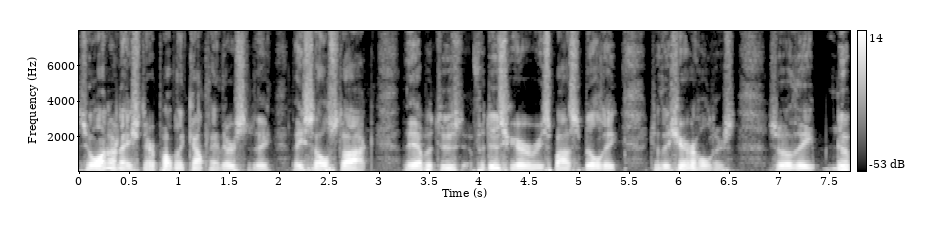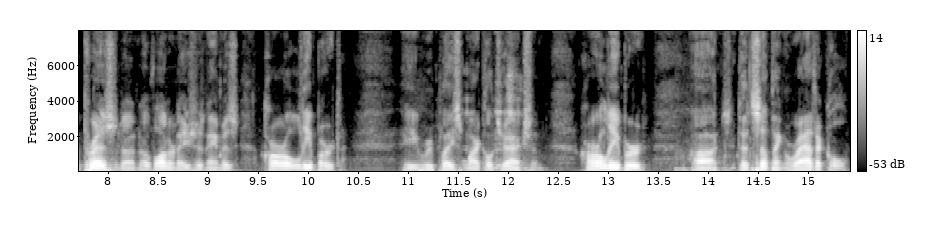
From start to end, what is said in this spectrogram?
So AutoNation, they're a public company. They're, they they sell stock. They have a fiduciary responsibility to the shareholders. So the new president of AutoNation, his name is Carl Liebert. He replaced Michael Jackson. Carl Liebert uh, did something radical,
